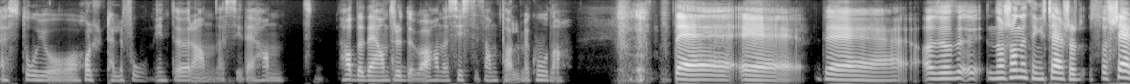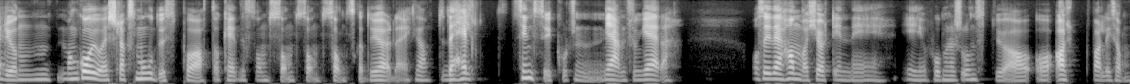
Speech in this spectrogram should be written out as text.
jeg sto jo og holdt telefonen inntil ørene hans idet han hadde det han trodde var hans siste samtale med kona. Det er det, altså, Når sånne ting skjer, så, så skjer det jo Man går jo i et slags modus på at OK, det er sånn, sånn, sånn, sånn skal du gjøre det. Ikke sant? Det er helt sinnssykt hvordan hjernen fungerer. Og så idet han var kjørt inn i, i operasjonsstua, og, alt var liksom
